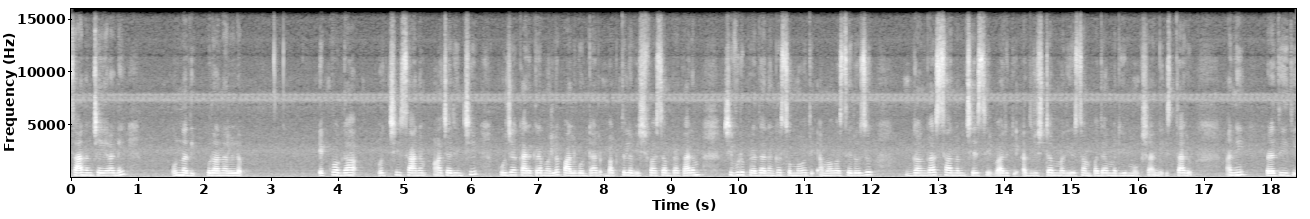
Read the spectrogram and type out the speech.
స్నానం చేయాలని ఉన్నది పురాణాలలో. ఎక్కువగా వచ్చి స్నానం ఆచరించి పూజా కార్యక్రమాల్లో పాల్గొంటారు. భక్తుల విశ్వాసం ప్రకారం శివుడు ప్రధానంగా సోమవతి అమావాస్య రోజు గంగా స్నానం చేసి వారికి అదృష్టం మరియు సంపద మరియు మోక్షాన్ని ఇస్తారు అని ప్రతీది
